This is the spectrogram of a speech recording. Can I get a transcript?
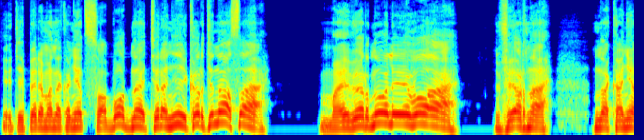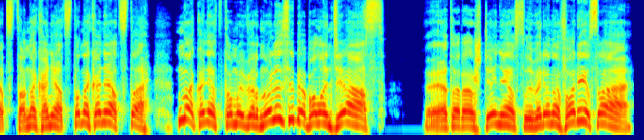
И теперь мы, наконец, свободны от тирании Кардинаса! Мы вернули его! Верно! Наконец-то, наконец-то, наконец-то! Наконец-то мы вернули себе Баландиас! Это рождение суверена Фариса!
